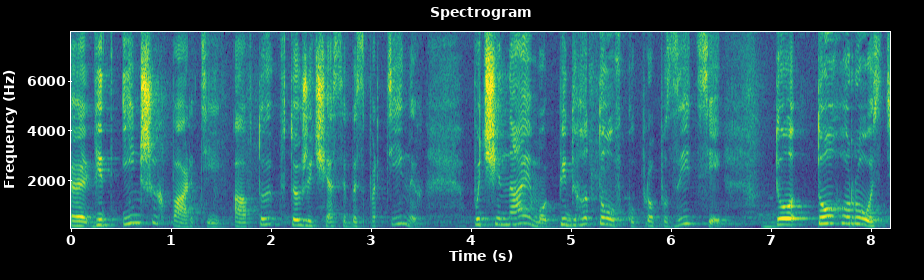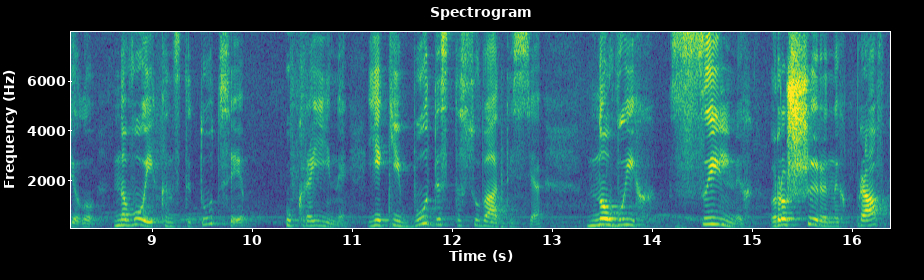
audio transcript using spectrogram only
е, від інших партій, а в той, в той же час і безпартійних, починаємо підготовку пропозицій до того розділу нової конституції України, який буде стосуватися нових, сильних, розширених прав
